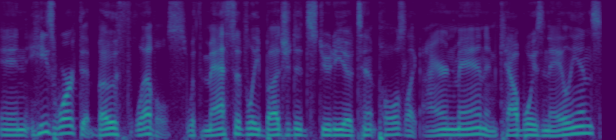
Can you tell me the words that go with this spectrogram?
and he's worked at both levels with massively budgeted studio tentpoles like Iron Man and Cowboys and Aliens,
